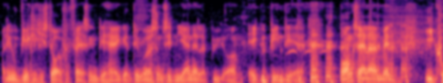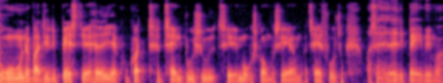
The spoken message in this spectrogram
og det er jo virkelig historieforfalskning det her, ikke? Det var sådan set en jernalderby, og ikke pin, det er bronzealderen, men i corona var det det bedste, jeg havde. Jeg kunne godt tage en bus ud til Moskov Museum og tage et foto, og så havde jeg det bag ved mig.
